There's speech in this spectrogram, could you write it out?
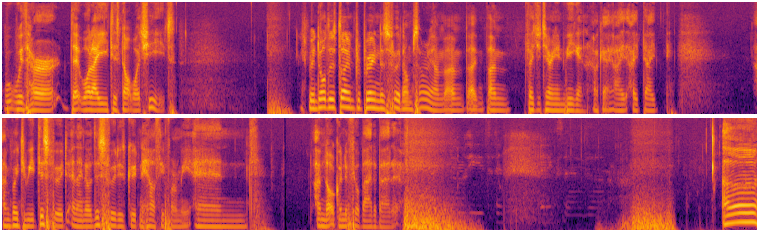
with her that what I eat is not what she eats. Spend all this time preparing this food. I'm sorry, I'm I'm I'm, I'm vegetarian vegan. Okay, I, I I I'm going to eat this food, and I know this food is good and healthy for me, and I'm not going to feel bad about it. Uh,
